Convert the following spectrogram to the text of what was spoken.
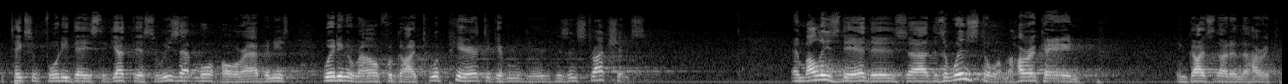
it takes him 40 days to get there. So he's at Mount Horeb, and he's waiting around for God to appear to give him his instructions. And while he's there, there's, uh, there's a windstorm, a hurricane, and God's not in the hurricane.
